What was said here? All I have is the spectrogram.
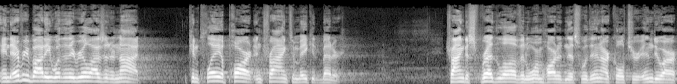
and everybody, whether they realize it or not, can play a part in trying to make it better, trying to spread love and warm heartedness within our culture, into our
